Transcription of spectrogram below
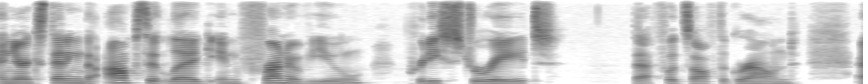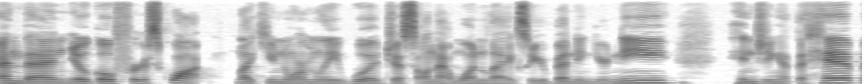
and you're extending the opposite leg in front of you pretty straight. That foot's off the ground. And then you'll go for a squat like you normally would just on that one leg. So, you're bending your knee, hinging at the hip,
